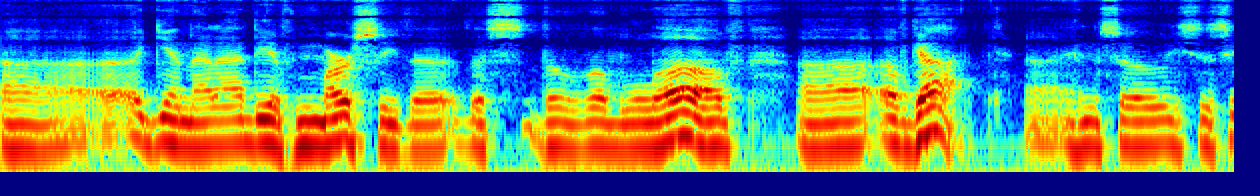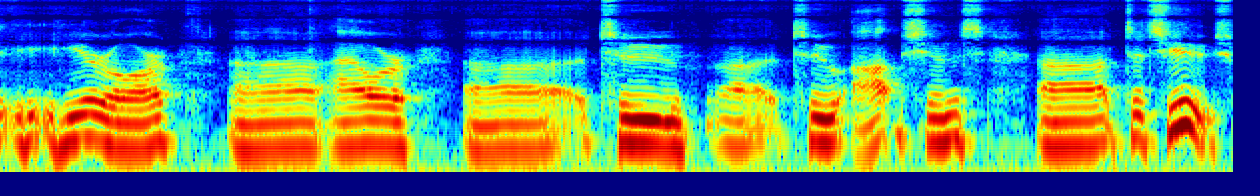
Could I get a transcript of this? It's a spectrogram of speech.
uh, again, that idea of mercy, the, the, the, the love uh, of God. Uh, and so he says, here are our two, two options to choose.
